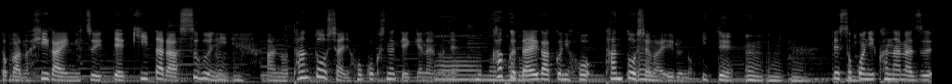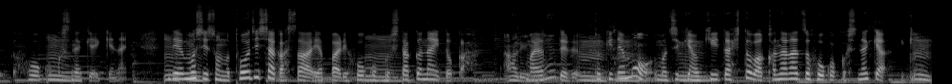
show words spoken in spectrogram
とかの被害について聞いたらすぐに、あの担当者に報告しなきゃいけないのね。もう各大学にほ担当者がいるの。いて、でそこに必ず報告しなきゃいけない。でもしその当事者がさやっぱり報告したくないとか、迷ってる時でも,、もう事件を聞いた人は必ず報告しなきゃいけない。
